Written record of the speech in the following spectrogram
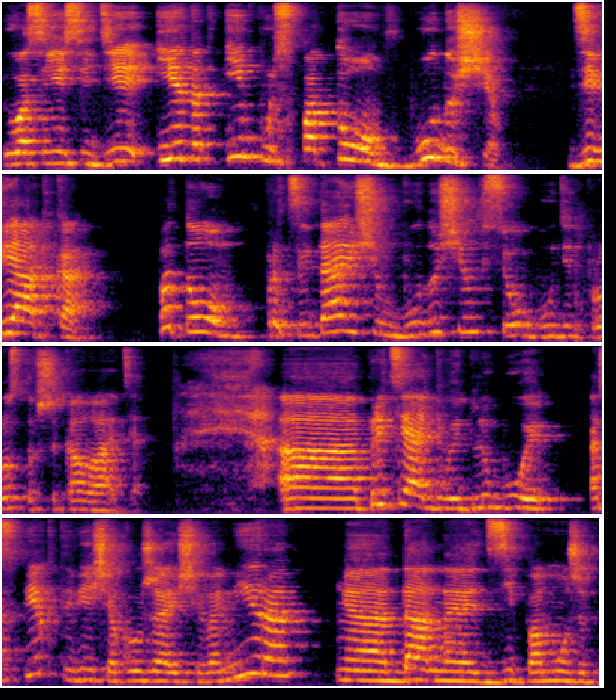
и у вас есть идея и этот импульс потом в будущем девятка потом в процветающем будущем все будет просто в шоколаде. А, притягивает любой аспект вещи окружающего мира. А, данная ди поможет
